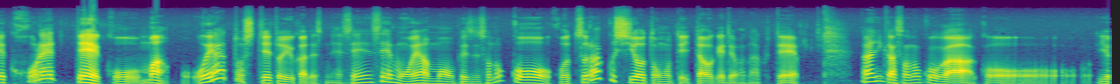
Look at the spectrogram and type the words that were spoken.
で、これって、こう、まあ、親としてというかですね、先生も親も別にその子をこう辛くしようと思って言ったわけではなくて、何かその子が、こう、喜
